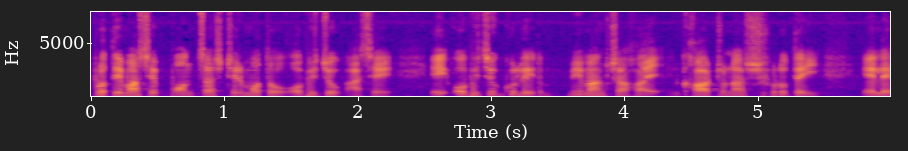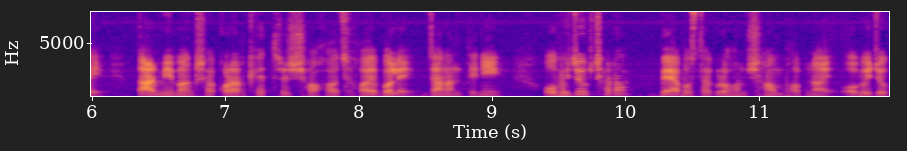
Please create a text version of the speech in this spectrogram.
প্রতি মাসে পঞ্চাশটির মতো অভিযোগ আসে। এই অভিযোগগুলির মীমাংসা হয়। ঘটনার শুরুতেই এলে তার মীমাংসা করার ক্ষেত্রে সহজ হয় বলে জানান তিনি। অভিযোগ ছাড়া ব্যবস্থা গ্রহণ সম্ভব নয়। অভিযোগ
